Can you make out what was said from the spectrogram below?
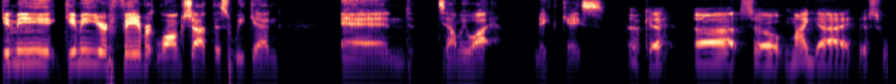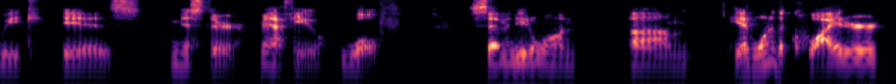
Give Mhm. me give me your favorite long shot this weekend and tell me why. Make the case. Okay. Uh, so my guy this week is Mr. Matthew Wolff, 70 to 1. Um, he had one of the quieter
